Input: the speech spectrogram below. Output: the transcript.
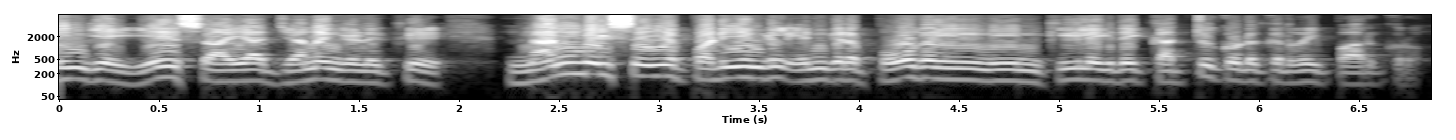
இங்கே ஏசாயா ஜனங்களுக்கு நன்மை செய்ய படியுங்கள் என்கிற போதையின் கீழே இதை கற்றுக் கொடுக்கிறதை பார்க்கிறோம்.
